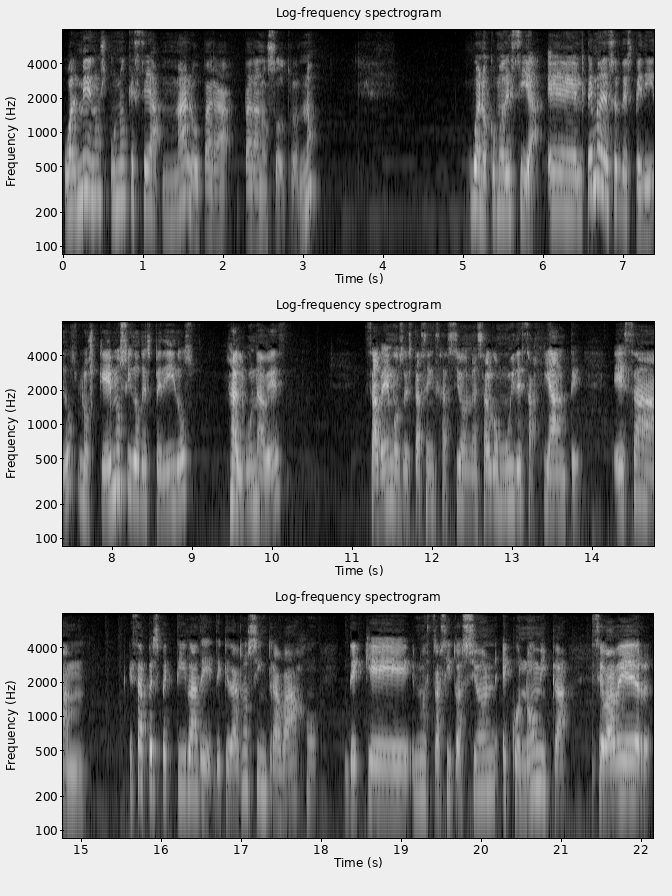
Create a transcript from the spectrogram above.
o al menos uno que sea malo para, para nosotros, ¿no? Bueno, como decía, el tema de ser despedidos, los que hemos sido despedidos alguna vez, sabemos esta sensación, es algo muy desafiante, esa, esa perspectiva de, de quedarnos sin trabajo, de que nuestra situación económica se va a ver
